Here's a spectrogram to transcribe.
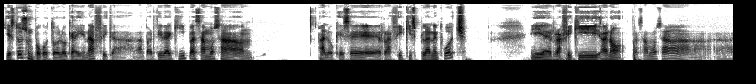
Y esto es un poco todo lo que hay en África. A partir de aquí pasamos a, a lo que es eh, Rafiki's Planet Watch, y el Rafiki, ah, no, pasamos a,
